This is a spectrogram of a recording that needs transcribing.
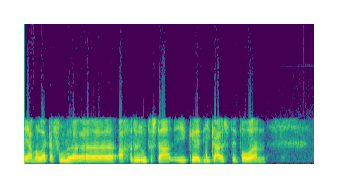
ja, me lekker voelen. achter de route staan die ik, die ik uitstippel. En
